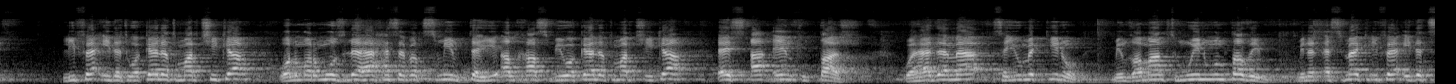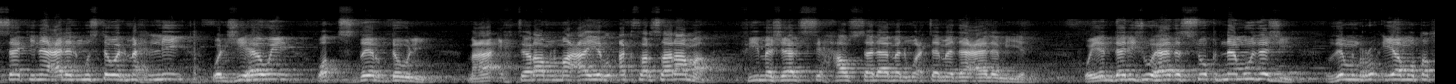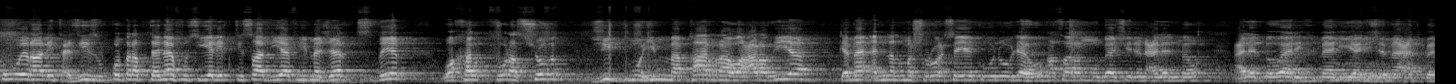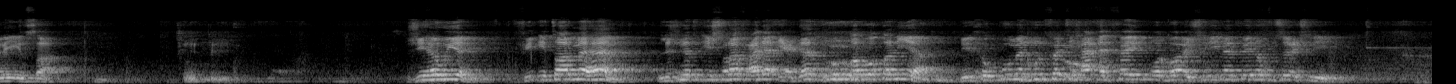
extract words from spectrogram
لفائدة وكالة مارتشيكا والمرموز لها حسب تصميم التهيئة الخاص بوكالة مارتشيكا S A N 13 وهذا ما سيمكن من ضمان تموين منتظم من الأسماك لفائدة الساكنة على المستوى المحلي والجهوي والتصدير الدولي. مع احترام المعايير الأكثر صرامة في مجال الصحة والسلامة المعتمدة عالميا. ويندرج هذا السوق النموذجي ضمن رؤية متطورة لتعزيز القدرة التنافسية الاقتصادية في مجال التصدير وخلق فرص شغل جد مهمة قارة وعرضية كما أن المشروع سيكون له أثرا مباشرا على المو... على الموارد المالية لجماعة بني إنصار. جهويا في إطار مهام لجنة الإشراف على إعداد الخطة الوطنية للحكومة المنفتحة 2024-2025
